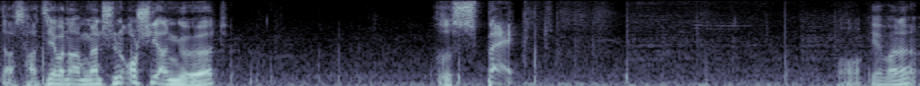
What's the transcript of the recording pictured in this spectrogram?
Das hat sich aber nach einem ganz schönen Oschi angehört. Respekt. Okay, warte.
